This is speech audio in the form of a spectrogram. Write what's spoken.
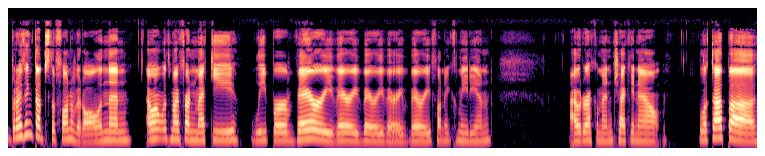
But I think that's the fun of it all. And then I went with my friend Mecky Leaper. Very, very, very, very, very funny comedian. I would recommend checking out. Look up uh,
